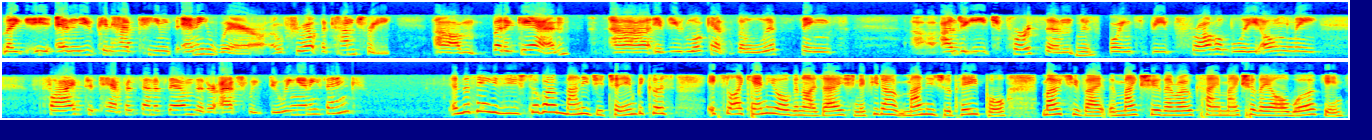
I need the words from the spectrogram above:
Like, and you can have teams anywhere uh, throughout the country. Um, but again, uh, if you look at the listings uh, under each person, mm-hmm. there's going to be probably only five to ten percent of them that are actually doing anything. And the thing is, you've still got to manage your team because it's like any organisation. If you don't manage the people, motivate them, make sure they're okay, make sure they are working,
